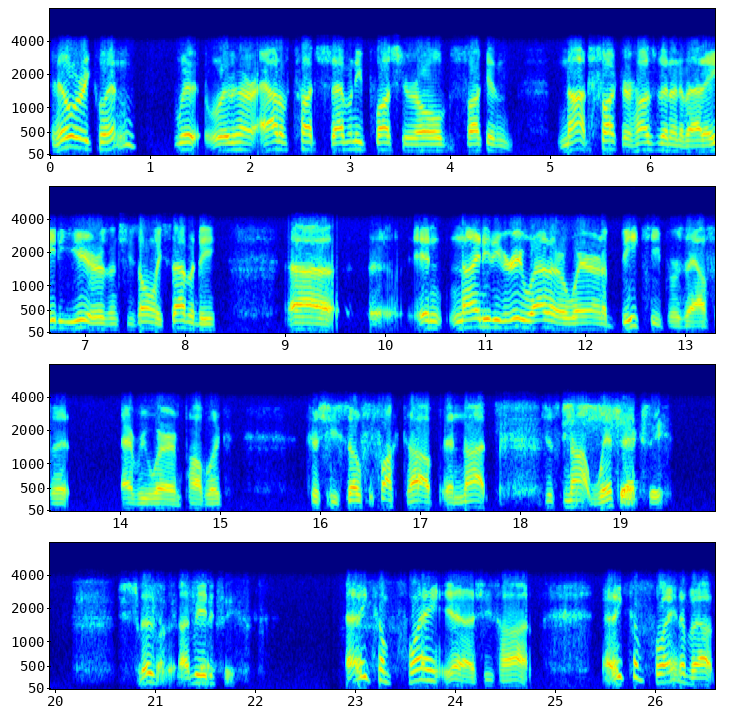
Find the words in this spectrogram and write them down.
Hillary Clinton, with with her out of touch seventy plus year old fucking not fucked her husband in about eighty years, and she's only seventy. Uh, in ninety degree weather, wearing a beekeeper's outfit everywhere in public because she's so fucked up and not just not with it. sexy. She's so This- I mean, sexy. any complaint yeah she's hot any complaint about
